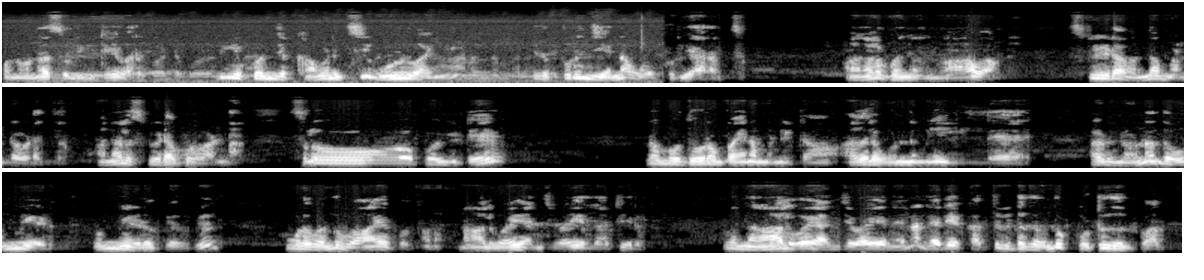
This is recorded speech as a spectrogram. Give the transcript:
ஒன்று ஒன்றா சொல்லிக்கிட்டே வரும். நீங்கள் கொஞ்சம் கவனித்து உள்வாங்கி இதை புரிஞ்சுன்னா உங்களுக்கு புரிய ஆரம்பிச்சிடும் அதனால் கொஞ்சம் ஆவாங்க ஸ்பீடாக வந்தால் மண்டை உடைஞ்சிரும். அதனால் ஸ்பீடாக போக வேண்டாம். ஸ்லோவாக போய்கிட்டு ரொம்ப தூரம் பயணம் பண்ணிட்டோம். அதில் ஒன்றுமே இல்லை. அப்படின்னோடனே அந்த உண்மையை எடுங்க. உண்மையை எடுக்கிறதுக்கு உங்களை வந்து வாயை பொத்தணும். நாலு வாய் அஞ்சு வாய் எல்லாத்தையும் இருக்கும். இந்த நாலு வாய் அஞ்சு வாய் என்னன்னா நிறைய கற்றுக்கிட்டதை வந்து கொட்டுதல் பார்க்கணும்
